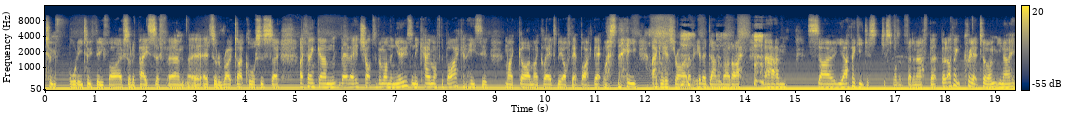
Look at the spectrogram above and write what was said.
240, 235 sort of pace if, um, at sort of rope type courses. So I think um, they, they, had shots of him on the news and he came off the bike and he said, My God, am I glad to be off that bike. That was the ugliest ride I've ever done in my life. Um, so yeah, I think he just just wasn't fit enough. But but I think credit to him. You know, he,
